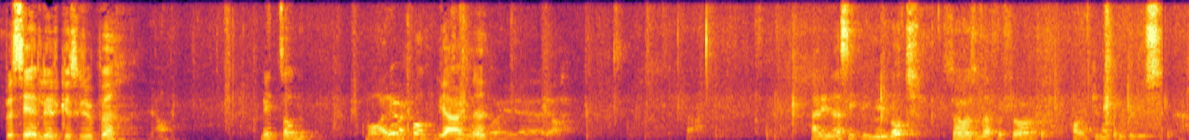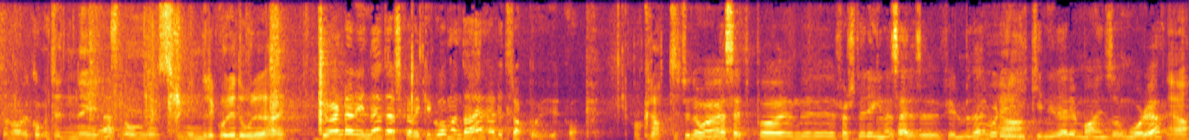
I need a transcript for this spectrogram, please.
Spesiell yrkesgruppe. Ja. Litt sånn var det i hvert fall. Litt. Sånn, ja. Ja. Her inne er sikringen godt, så, så derfor så har vi ikke naturlig lys. Så nå har vi kommet til Ja. noen mindre korridorer her. Døren der inne, der skal vi ikke gå, men der er det trapp opp. Akkurat. Hvis du noen gang har sett på de første Ringenes herre-filmene, hvor de Ja. gikk inn i de der Minds of Moria, Ja.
